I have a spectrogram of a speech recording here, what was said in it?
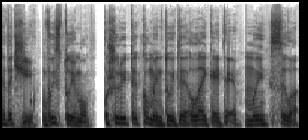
Глядачі, вистоїмо, поширюйте, коментуйте, лайкайте. Ми сила.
